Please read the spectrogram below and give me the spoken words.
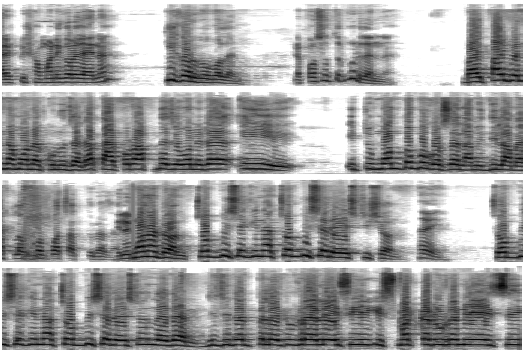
আর একটু সম্মানী করা যায় না? কি করব বলেন? এটা পঁচাত্তর করে দেন না। ভাই পাইবেন না মনে হয় কোনো জায়গা। তারপর আপনি যেমন এটা ই একটু মন্তব্য করছেন আমি দিলাম এক লক্ষ পঁচাত্তর হাজার। মনোটন চব্বিশে কিনা চব্বিশে রেজিস্ট্রেশন চব্বিশে কিনা চব্বিশে রেজিস্ট্রেশন দেন ডিজিটাল প্লেট উঠে এসি স্মার্ট কার্ড উঠে নিয়ে এসি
